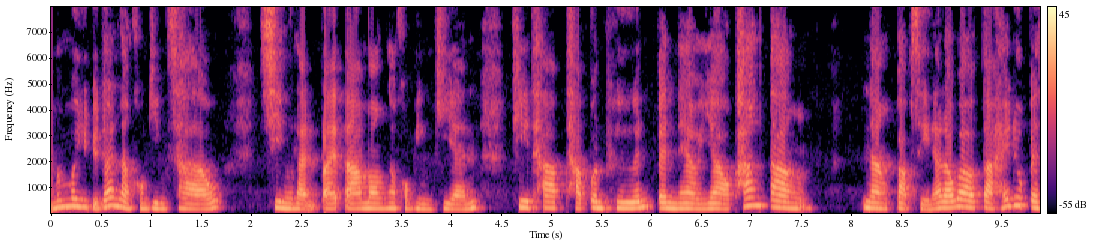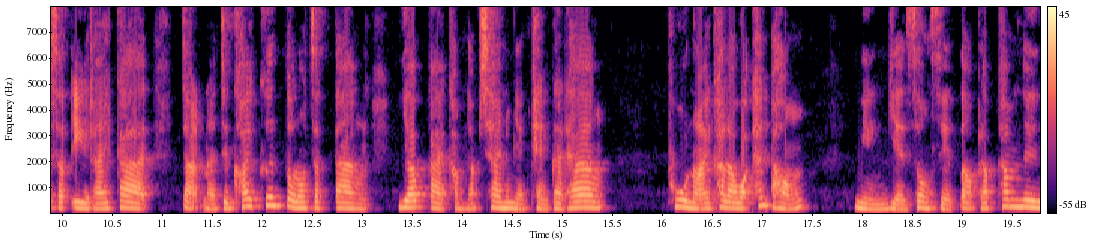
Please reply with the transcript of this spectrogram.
เมื่อมาหยุดอยู่ด้านหลังของหญิงสาว ชิงหลันปลายตามองเงาของพิงเขียน ที่ทาบทับบนพื้นเป็นแนวยาวข้างตังนางปรับสีหน้าและแววตาให้ดูเป็นสตรีไร้กาจจากนั้นจึงค่อยขึ้นตัวลงจากตังย่อบกายคำนับชายหนุ่มอย่างแข็งกระทั่ง ผู้น้อยคารวะท่านอ๋องหมิงเหยียนส่งเสียงตอบรับคำหนึ่ง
